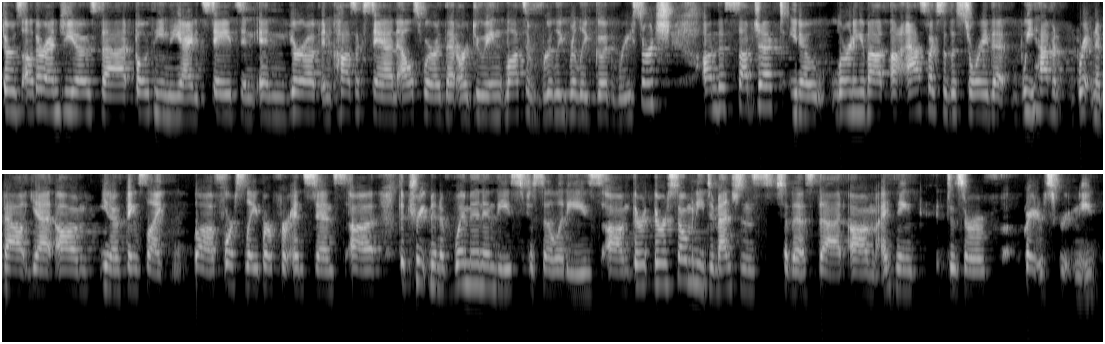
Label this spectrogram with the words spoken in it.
There's other NGOs that, both in the United States, in, in Europe, in Kazakhstan, elsewhere, that are doing lots of really, really good research on this subject. You know, learning about uh, aspects of the story that we haven't written about yet. Um, you know, things like uh, forced labor, for instance, uh, the treatment of women in these facilities. Um, there, there are so many dimensions to this that um, I think deserve greater scrutiny.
